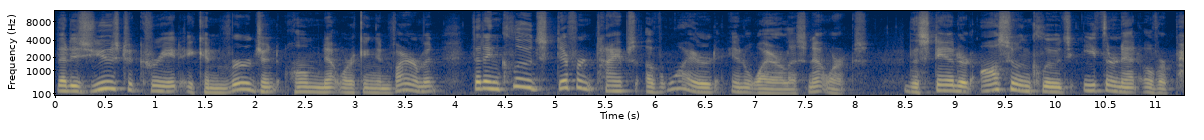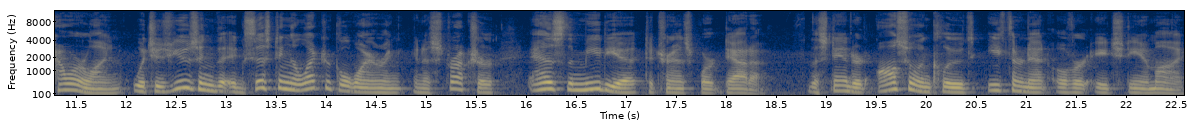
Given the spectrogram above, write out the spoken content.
that is used to create a convergent home networking environment that includes different types of wired and wireless networks. The standard also includes Ethernet over power line, which is using the existing electrical wiring in a structure as the media to transport data. The standard also includes Ethernet over HDMI,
